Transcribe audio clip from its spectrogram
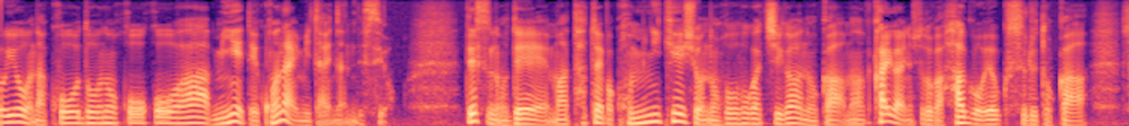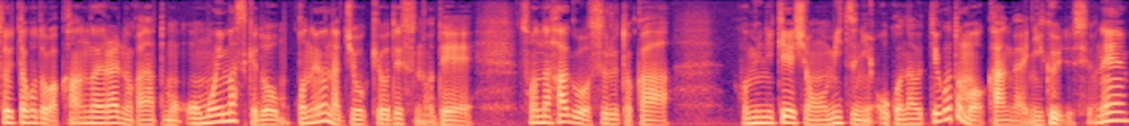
うような行動の方法は見えてこないみたいなんですよ。ですので、まあ、例えばコミュニケーションの方法が違うのか、まあ、海外の人とかハグをよくするとかそういったことが考えられるのかなとも思いますけどこのような状況ですのでそんなハグをするとかコミュニケーションを密に行うっていうことも考えにくいですよね。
